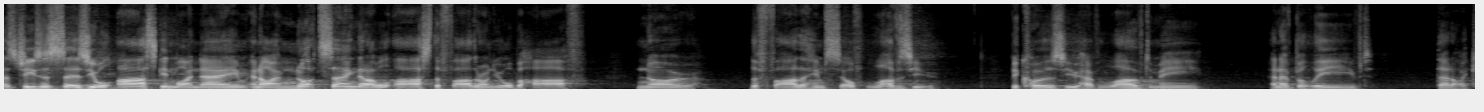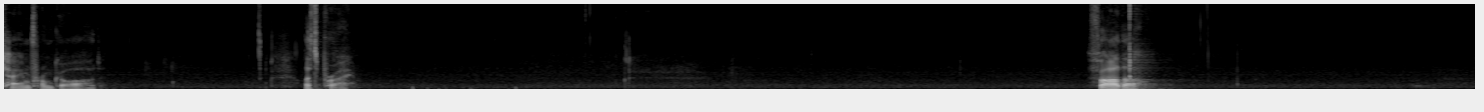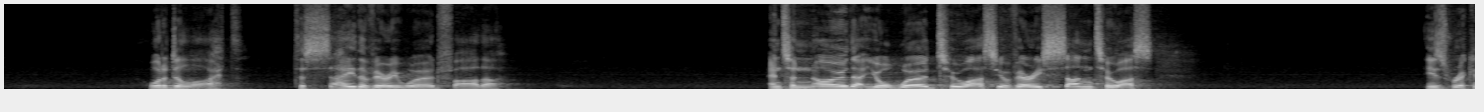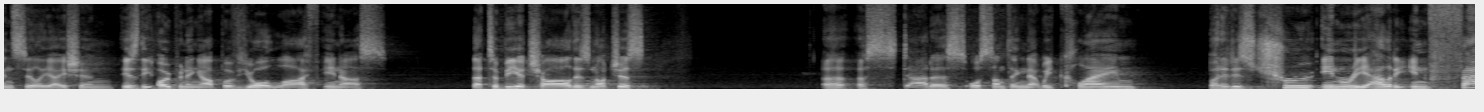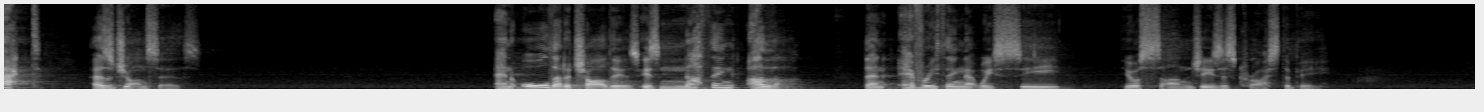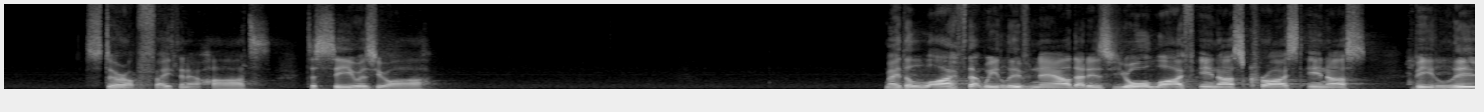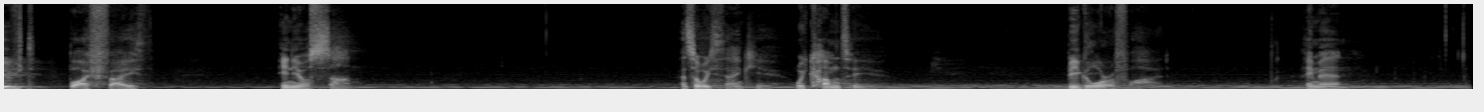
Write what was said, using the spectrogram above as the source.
as Jesus says, you will ask in my name, and I am not saying that I will ask the Father on your behalf. No, the Father Himself loves you because you have loved me and have believed that I came from God. Let's pray. Father, what a delight to say the very word, Father, and to know that your word to us, your very Son to us, is reconciliation, is the opening up of your life in us. That to be a child is not just a, a, status or something that we claim, but it is true in reality, in fact, as John says. And all that a child is, is nothing other than everything that we see your Son, Jesus Christ, to be. Stir up faith in our hearts to see you as you are. May the life that we live now, that is your life in us, Christ in us, be lived by faith in your Son. And so we thank you. We come to you. Be glorified. Amen.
